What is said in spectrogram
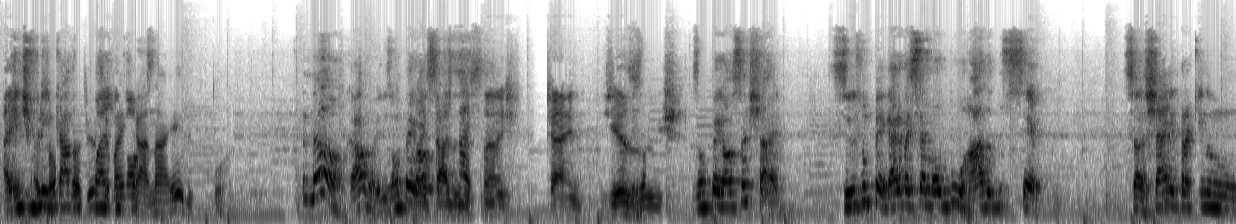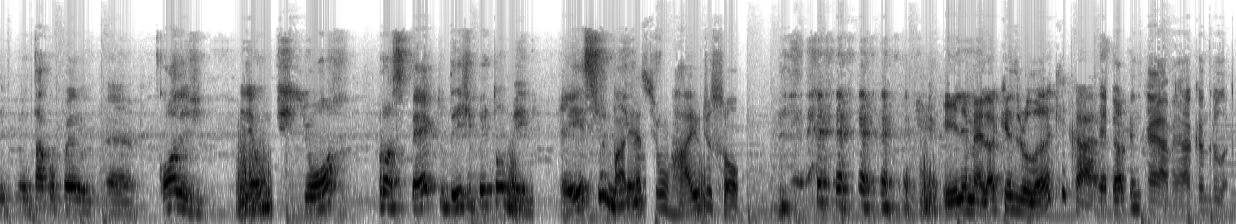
A gente Mas brincava com você vai a enganar ele, porra. Não, calma, eles vão pegar Coitado o do Sunshine. Sunshine. Jesus. Eles vão pegar o Sunshine. Se eles não pegarem, vai ser a maior burrada do século. Sunshine, pra quem não, não tá acompanhando é, college, ele é o melhor prospecto desde Peyton Manning. É esse o nível. Parece um raio de sol. Ele é melhor que Andrew Luck, cara? É melhor que É, melhor que o Andrew Luck.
